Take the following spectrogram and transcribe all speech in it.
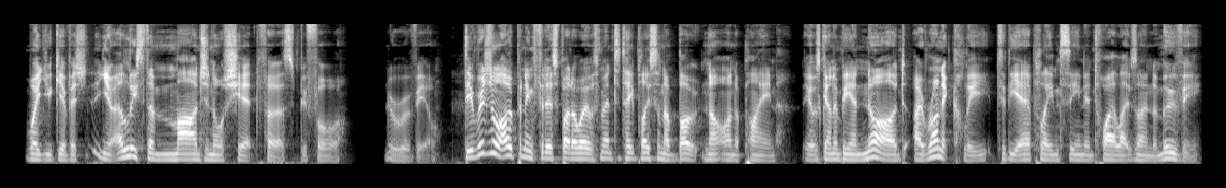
where you give it, you know, at least the marginal shit first before the reveal. The original opening for this, by the way, was meant to take place on a boat, not on a plane. It was going to be a nod, ironically, to the airplane scene in Twilight Zone, the movie.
